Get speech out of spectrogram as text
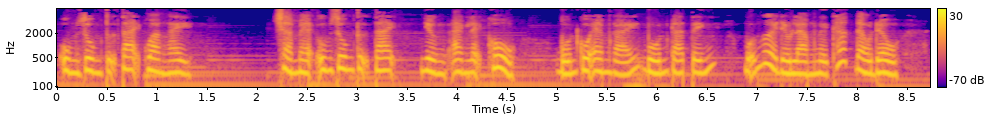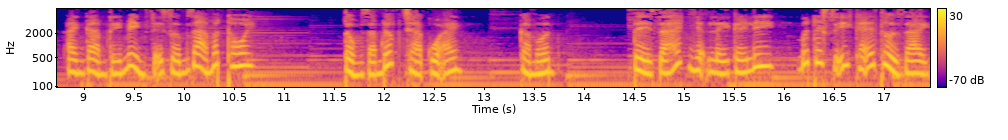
ung dung tự tại qua ngày. Cha mẹ ung dung tự tại, nhưng anh lại khổ. Bốn cô em gái, bốn cá tính, mỗi người đều làm người khác đau đầu. Anh cảm thấy mình sẽ sớm già mất thôi. Tổng giám đốc cha của anh. Cảm ơn. Tề giá hách nhận lấy cái ly, bất đắc sĩ khẽ thở dài.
